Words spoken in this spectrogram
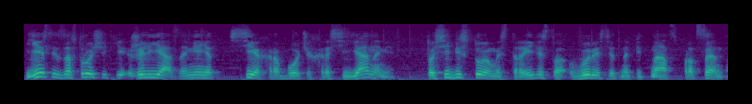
Если застройщики жилья заменят всех рабочих россиянами, то себестоимость строительства вырастет на 15%.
